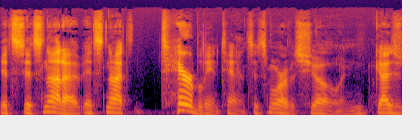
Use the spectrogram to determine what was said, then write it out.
it's, it's, not a, it's not terribly intense. It's more of a show, and guys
